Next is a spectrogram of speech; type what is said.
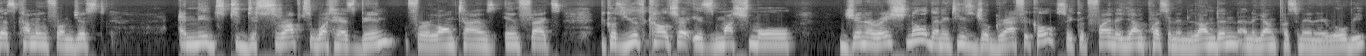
that's coming from just a need to disrupt what has been for a long time's influx, because youth culture is much more generational than it is geographical. So you could find a young person in London and a young person in Nairobi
